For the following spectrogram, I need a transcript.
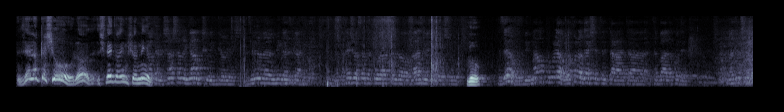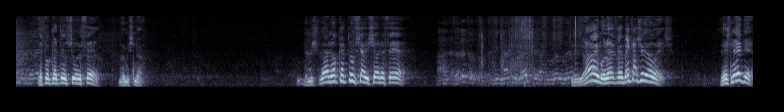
זה כן. לא קשור, לא, זה שני דברים שונים. לא, המשנה שם גם כשהוא התגרש. אז אם הוא אומר מי גז גיא, אחרי שהוא עשה את הפעולה שלו, ואז הם התגרשו. נו, זהו, נגמר הפעולה, הוא לא יכול לרשת את הבעל הקודם. איפה כתוב שהוא הפר? במשנה. במשנה לא כתוב שהראשון הפר. אז הוא לא הוא לא- לא. לא, אם הוא לא הפר, בטח שהוא יורש. יש נדר.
